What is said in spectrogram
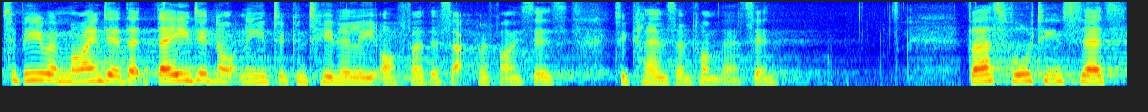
to be reminded that they did not need to continually offer the sacrifices to cleanse them from their sin. Verse 14 says,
